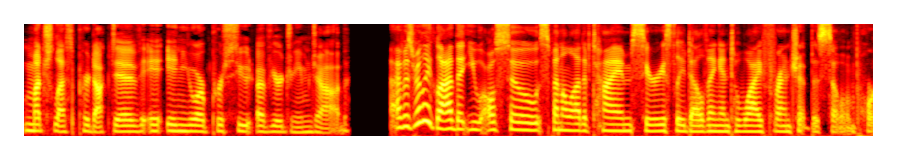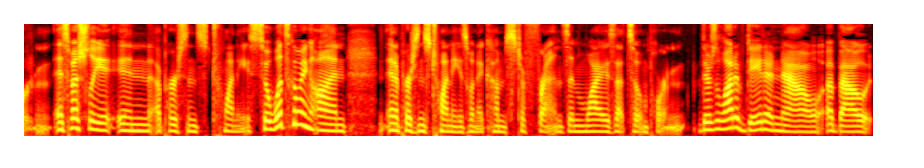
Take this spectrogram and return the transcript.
much less productive in, in your pursuit of your dream job. I was really glad that you also spent a lot of time seriously delving into why friendship is so important, especially in a person's 20s. So, what's going on in a person's 20s when it comes to friends, and why is that so important? There's a lot of data now about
